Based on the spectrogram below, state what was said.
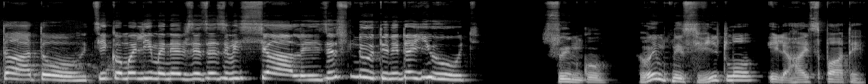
Тату, ці комалі мене вже зазвисяли, заснути не дають. Синку, вимкни світло і лягай спати.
